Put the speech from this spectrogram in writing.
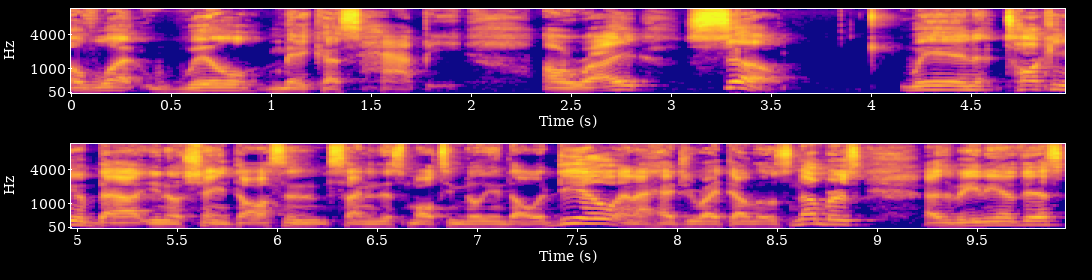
of what will make us happy, all right? So, when talking about, you know, Shane Dawson signing this multi-million dollar deal, and I had you write down those numbers at the beginning of this,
